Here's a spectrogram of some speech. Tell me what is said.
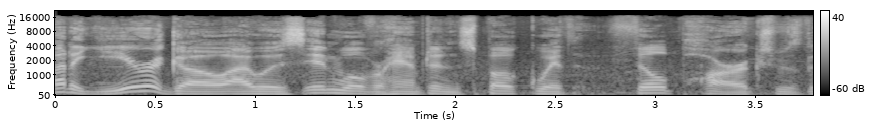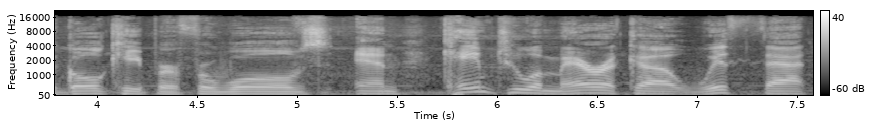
about a year ago, I was in Wolverhampton and spoke with Phil Parkes, who was the goalkeeper for Wolves, and came to America with that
